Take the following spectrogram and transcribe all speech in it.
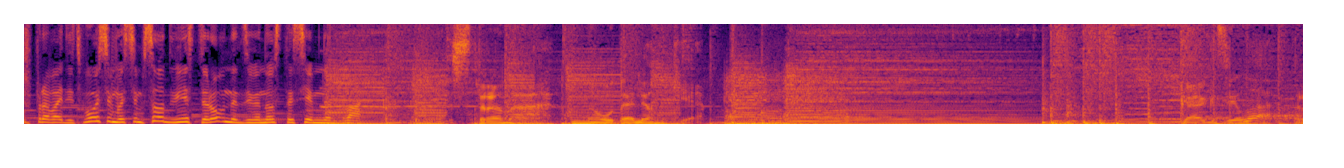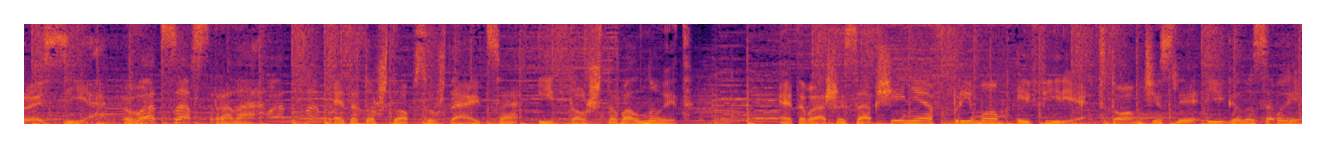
розыгрыш проводить. 8 800 200 ровно 9702. Страна на удаленке. Как дела, Россия? Ватсап-страна! Это то, что обсуждается и то, что волнует. Это ваши сообщения в прямом эфире, в том числе и голосовые.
